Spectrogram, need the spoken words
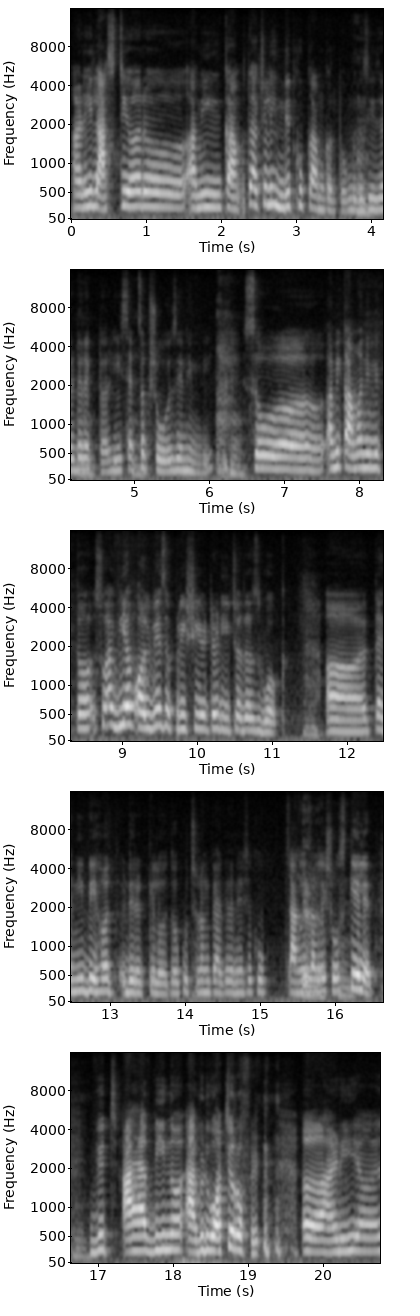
आणि लास्ट इयर आम्ही काम तो ॲक्च्युली हिंदीत खूप काम करतो because he is a director he sets up shows in Hindi. So आम्ही कामानिमित्त so we have always appreciated each other's work त्यांनी बेहद डिरेक्ट केलं होतं. कुछ रंग प्यार के त्यांनी असे खूप चांगले. चांगले शोज. केलेत which I have been a avid watcher of it आणि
